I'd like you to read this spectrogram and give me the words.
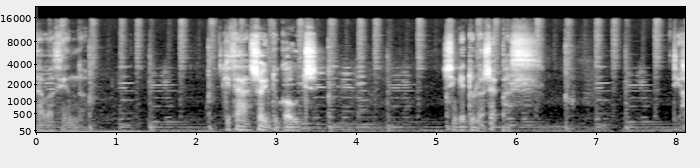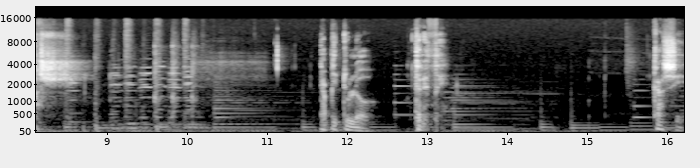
Estaba haciendo. Quizá soy tu coach sin que tú lo sepas. Dios. Capítulo 13. Casi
